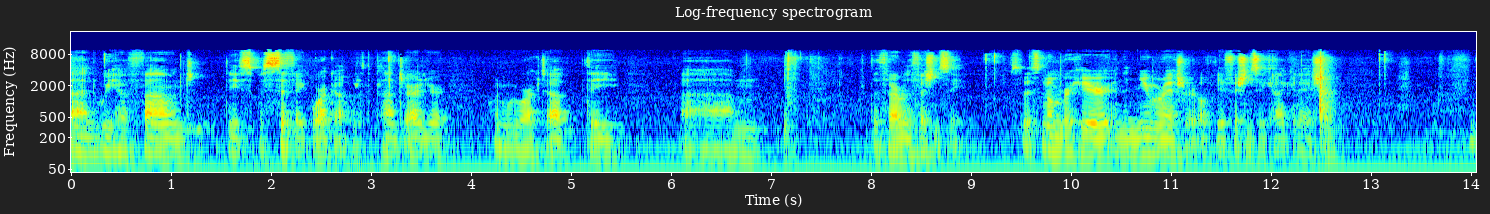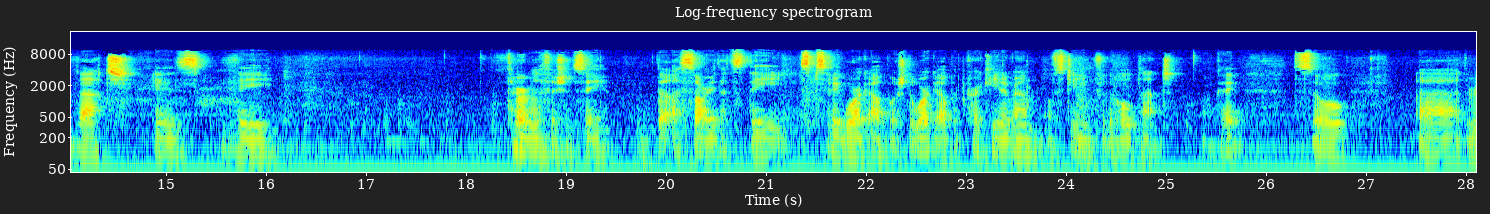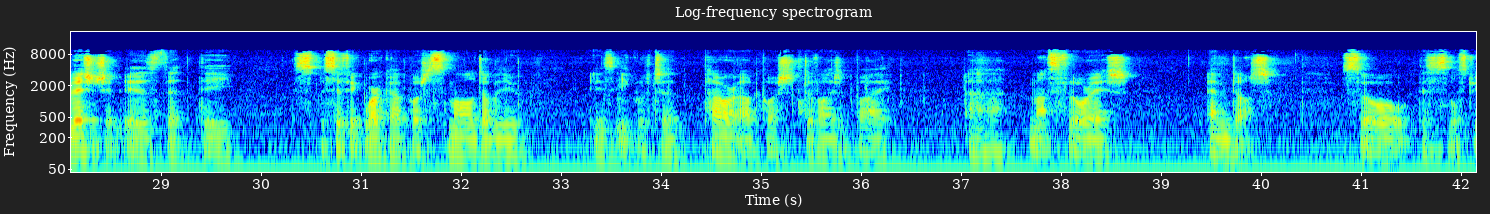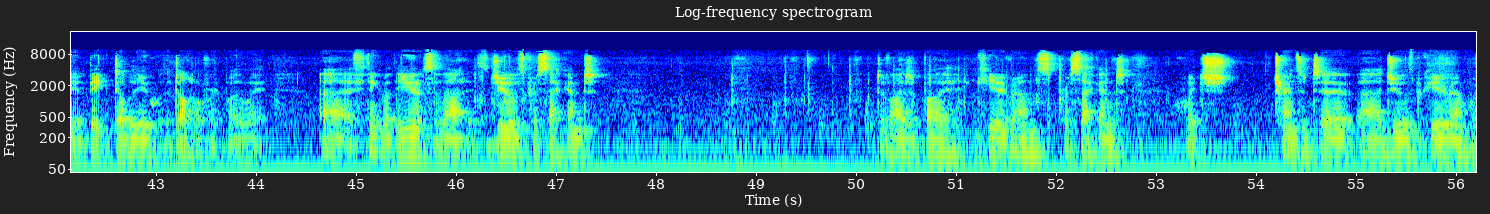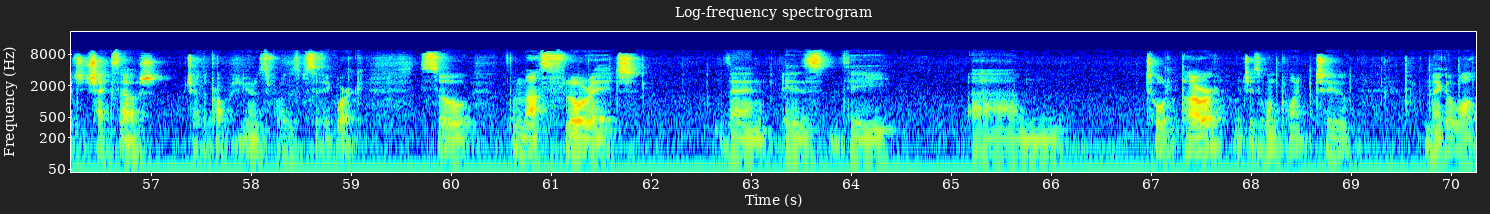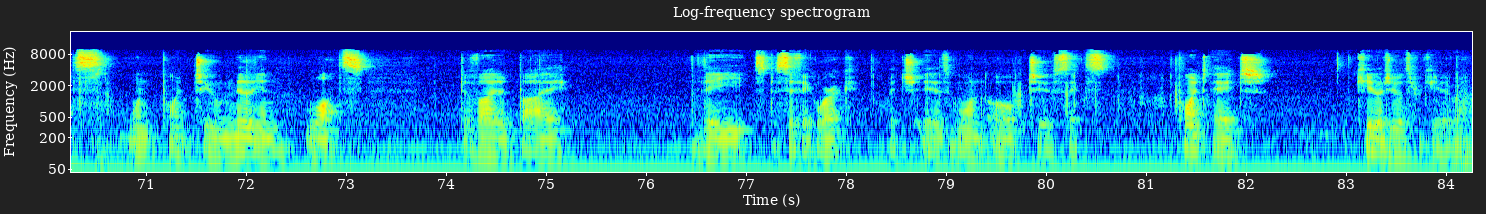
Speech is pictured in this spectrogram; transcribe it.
And we have found the specific work output of the plant earlier when we worked out the um, the thermal efficiency. So this number here in the numerator of the efficiency calculation that is the thermal efficiency. The, uh, sorry, that's the specific work output, the work output per kilogram of steam for the whole plant. Okay, so uh, the relationship is that the specific work output, small w, is equal to power output divided by uh, mass flow rate m dot. So this is supposed to be a big W with a dot over it, by the way. Uh, if you think about the units of that, it's joules per second divided by kilograms per second, which turns into uh, joules per kilogram, which checks out which are the proper units for the specific work. So the mass flow rate then is the um, total power, which is 1.2 megawatts, 1.2 million watts divided by the specific work, which is 1026.8 kilojoules per kilogram.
